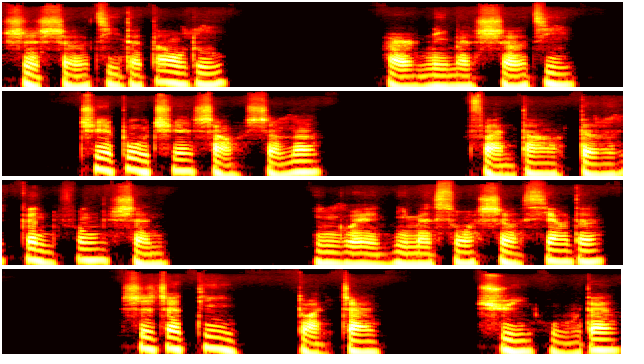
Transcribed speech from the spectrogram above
是舍己的道路，而你们舍己，却不缺少什么，反倒得更丰盛，因为你们所舍下的，是这地短暂、虚无的；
